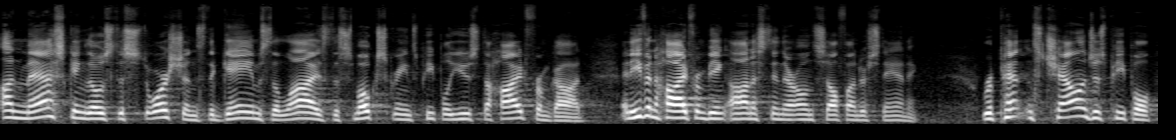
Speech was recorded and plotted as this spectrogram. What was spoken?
unmasking those distortions, the games, the lies, the smokescreens people use to hide from God, and even hide from being honest in their own self understanding. Repentance challenges people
